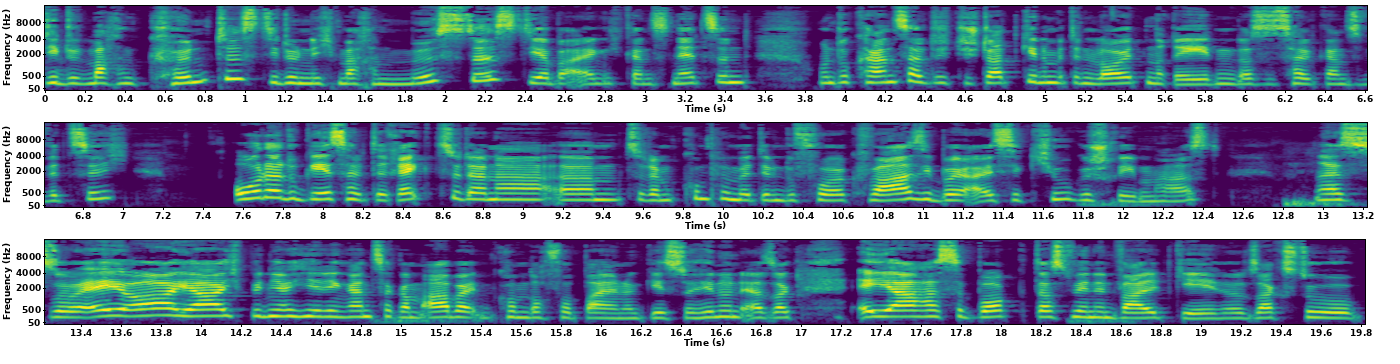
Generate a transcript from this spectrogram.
die du machen könntest, die du nicht machen müsstest, die aber eigentlich ganz nett sind. Und du kannst halt durch die Stadt gehen und mit den Leuten reden. Das ist halt ganz witzig. Oder du gehst halt direkt zu deiner, ähm, zu deinem Kumpel, mit dem du vorher quasi bei ICQ geschrieben hast. Dann heißt so, ey, oh, ja, ich bin ja hier den ganzen Tag am Arbeiten, komm doch vorbei. Und dann gehst du hin und er sagt, ey, ja, hast du Bock, dass wir in den Wald gehen? Und dann sagst du,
